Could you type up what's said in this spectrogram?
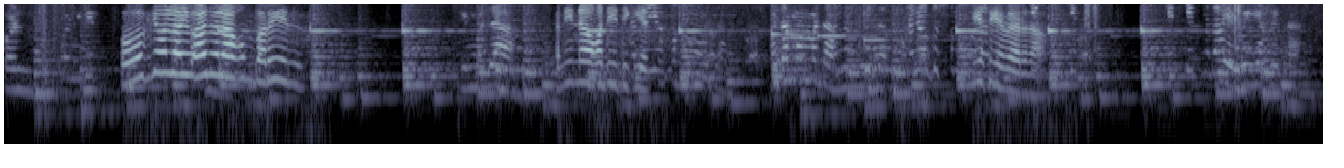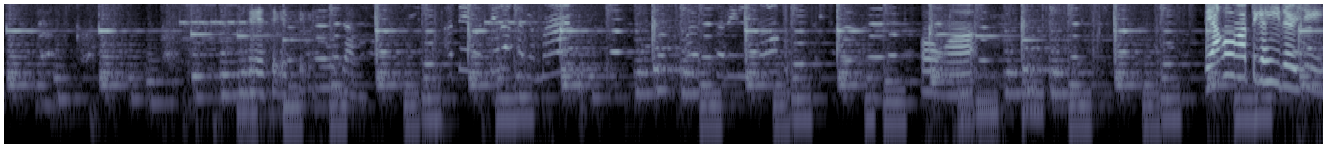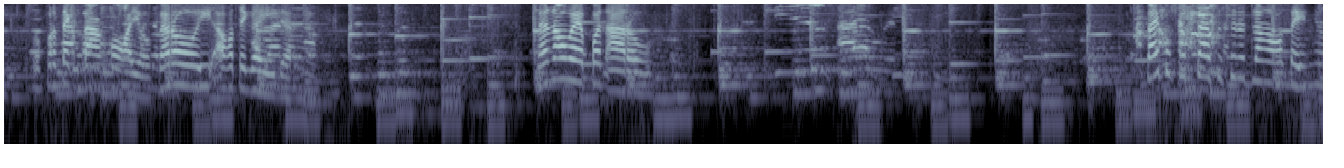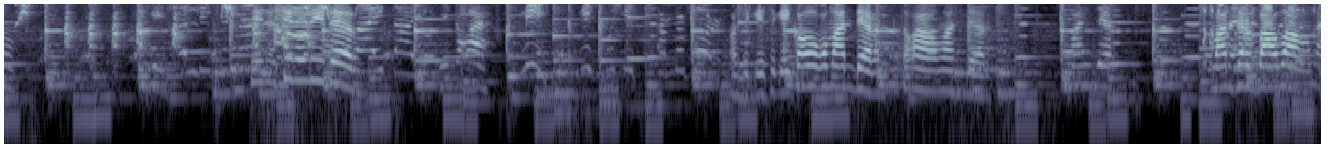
Corn. O, huwag niyo layuan. Wala akong baril. Sige, madam. Kanina ako didikit. Madam. Madam, ang madam. Madam. Ano gusto mo? Sige, sige, meron ako. Kit-kit mo Sige, bigyan kita. Sige, sige, sige. Madam. Ate, magtira ka naman. Para sa sarili mo. Oo nga. Di ako nga tiga-healer niyo eh. Poprotektahan ko kayo. Pero ako tiga-healer niyo. Meron ako weapon arrow. Eh. good. Tayo pupunta. Susunod lang ako sa inyo. Sino, sino leader? Dito ka. Me, Miss Bushes, number 4. O sige, sige. Ikaw, commander. Ito ka, commander. Commander. Commander Bawang.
